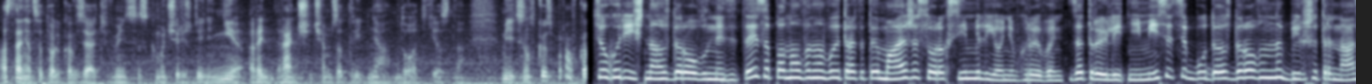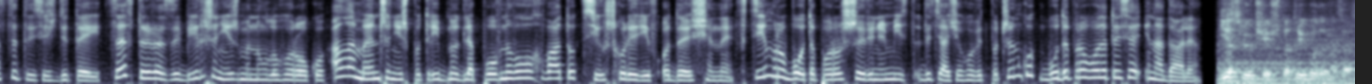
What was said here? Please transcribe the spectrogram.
Останется только взять в медицинском учреждении не ран- раньше, чем за три дня до отъезда медицинскую справку, Цьогоріч на оздоровлення дітей заплановано витратити майже 47 мільйонів гривень. За три літні місяці буде оздоровлено більше 13 тисяч дітей. Це в три рази більше ніж минулого року, але менше ніж потрібно для повного охвату всіх школярів Одещини. Втім, робота по розширенню міст дитячого відпочинку буде проводитися і надалі. Если учесть, что три года назад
